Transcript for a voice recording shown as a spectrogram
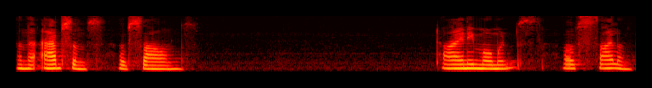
and the absence of sounds. Tiny moments of silence.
